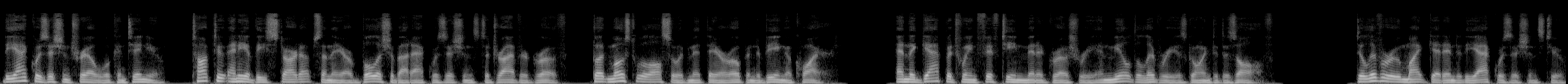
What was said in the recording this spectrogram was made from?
The acquisition trail will continue. Talk to any of these startups, and they are bullish about acquisitions to drive their growth, but most will also admit they are open to being acquired. And the gap between 15 minute grocery and meal delivery is going to dissolve. Deliveroo might get into the acquisitions too.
